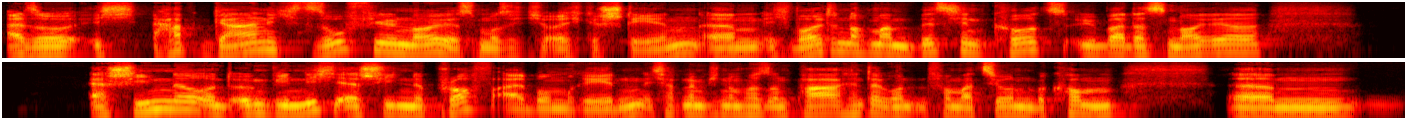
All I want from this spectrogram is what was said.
Also ich habe gar nicht so viel Neues, muss ich euch gestehen. Ähm, ich wollte noch mal ein bisschen kurz über das neue erschienene und irgendwie nicht erschienene Prof-Album reden. Ich habe nämlich noch mal so ein paar Hintergrundinformationen bekommen. Ähm,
